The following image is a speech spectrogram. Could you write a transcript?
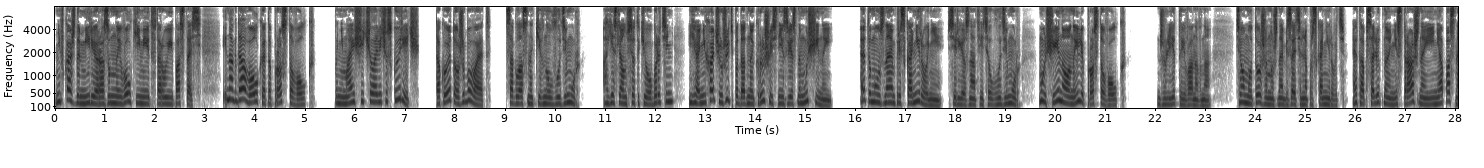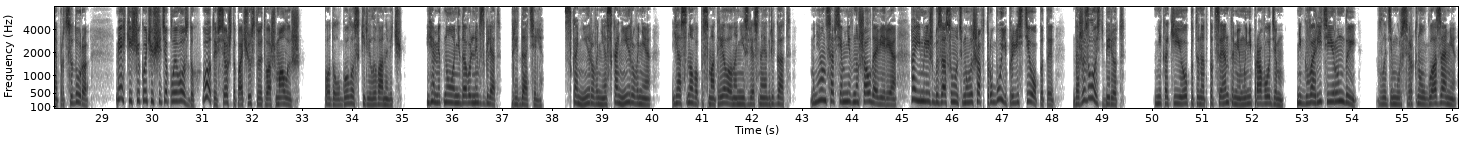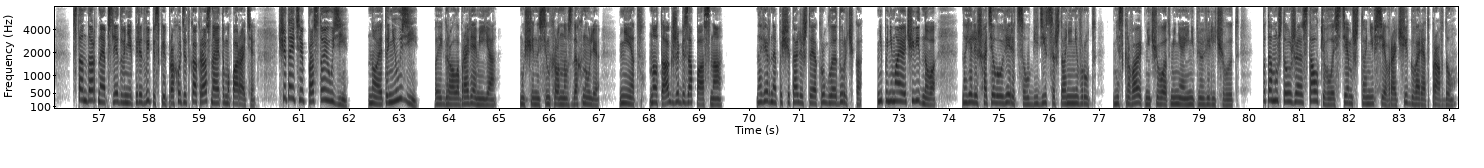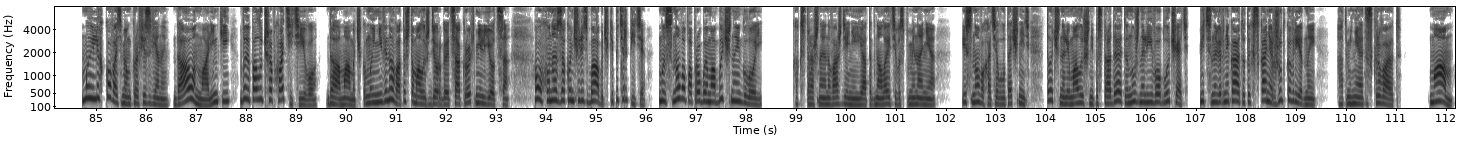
Не в каждом мире разумные волки имеют вторую ипостась. Иногда волк — это просто волк, понимающий человеческую речь. Такое тоже бывает. Согласно кивнул Владимир. А если он все-таки оборотень? Я не хочу жить под одной крышей с неизвестным мужчиной. «Это мы узнаем при сканировании», — серьезно ответил Владимир. «Мужчина он или просто волк». «Джульетта Ивановна, Тему тоже нужно обязательно просканировать. Это абсолютно не страшная и не опасная процедура. Мягкий щекочущий теплый воздух — вот и все, что почувствует ваш малыш», — подал голос Кирилл Иванович. Я метнула недовольный взгляд. «Предатель». «Сканирование, сканирование». Я снова посмотрела на неизвестный агрегат. Мне он совсем не внушал доверия, а им лишь бы засунуть малыша в трубу и провести опыты. Даже злость берет. «Никакие опыты над пациентами мы не проводим», не говорите ерунды!» Владимир сверкнул глазами. «Стандартное обследование перед выпиской проходит как раз на этом аппарате. Считайте, простое УЗИ». «Но это не УЗИ», — поиграла бровями я. Мужчины синхронно вздохнули. «Нет, но так же безопасно». Наверное, посчитали, что я круглая дурочка. Не понимаю очевидного, но я лишь хотела увериться, убедиться, что они не врут, не скрывают ничего от меня и не преувеличивают потому что уже сталкивалась с тем, что не все врачи говорят правду. «Мы легко возьмем кровь из вены. Да, он маленький. Вы получше обхватите его. Да, мамочка, мы не виноваты, что малыш дергается, а кровь не льется. Ох, у нас закончились бабочки, потерпите. Мы снова попробуем обычной иглой». Как страшное наваждение я отогнала эти воспоминания. И снова хотела уточнить, точно ли малыш не пострадает и нужно ли его облучать. Ведь наверняка этот их сканер жутко вредный. От меня это скрывают. «Мам!»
